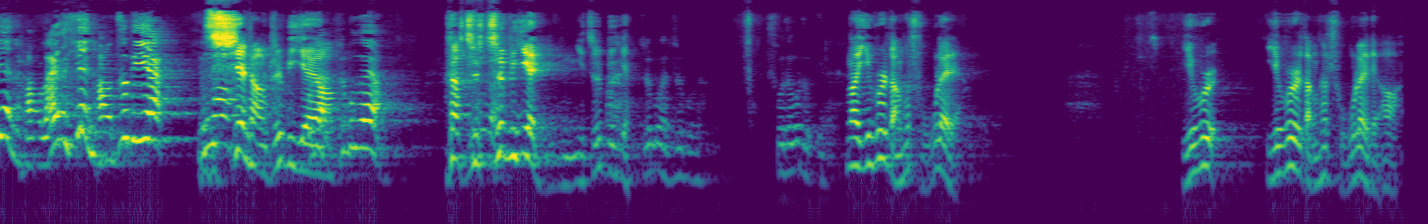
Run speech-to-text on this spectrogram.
现场来个现场直播，行吗？现场直憋呀，直播呀，直直憋你，你直憋。直播直播，说走嘴了。那一会儿等他出来的，一会儿一会儿等他出来的啊。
